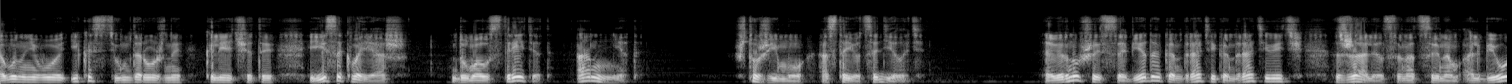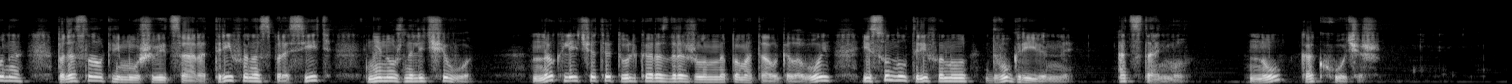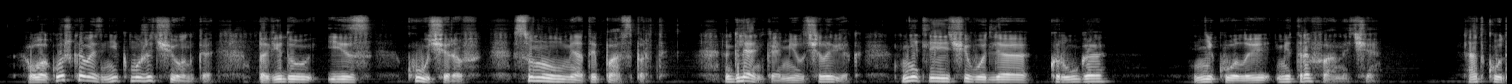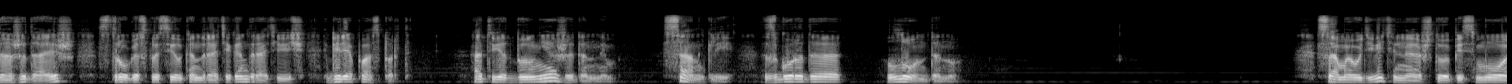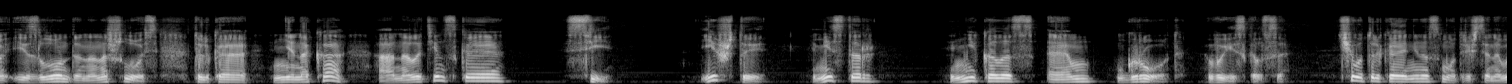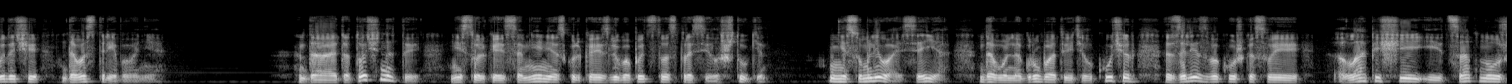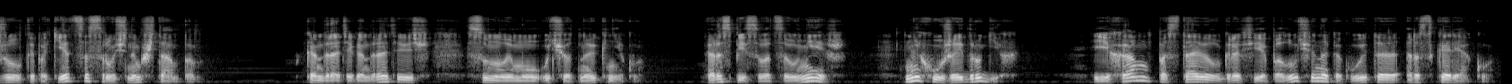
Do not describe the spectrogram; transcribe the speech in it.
А вон у него и костюм дорожный, клетчатый, и саквояж. Думал, встретят, а нет. Что же ему остается делать? А вернувшись с обеда, Кондратий Кондратьевич сжалился над сыном Альбиона, подослал к нему швейцара Трифона спросить, не нужно ли чего. Но клетчатый только раздраженно помотал головой и сунул Трифону двугривенный. «Отстань, мол». «Ну, как хочешь». У окошка возник мужичонка, по виду из кучеров, сунул мятый паспорт. «Глянь-ка, мил человек, нет ли чего для круга Николы Митрофаныча?» «Откуда ожидаешь?» – строго спросил Кондратий Кондратьевич, беря паспорт. Ответ был неожиданным. «С Англии, с города Лондону». Самое удивительное, что письмо из Лондона нашлось, только не на «К», а на латинское «Си». «Ишь ты, мистер Николас М. Грот выискался. Чего только не насмотришься на выдаче до востребования». «Да, это точно ты?» Не столько из сомнения, сколько из любопытства спросил Штукин. «Не сумлевайся, я», — довольно грубо ответил кучер, залез в окошко своей лапищей и цапнул желтый пакет со срочным штампом. Кондратий Кондратьевич сунул ему учетную книгу. «Расписываться умеешь? Не хуже и других». И хам поставил в графе «Получено» какую-то раскоряку.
